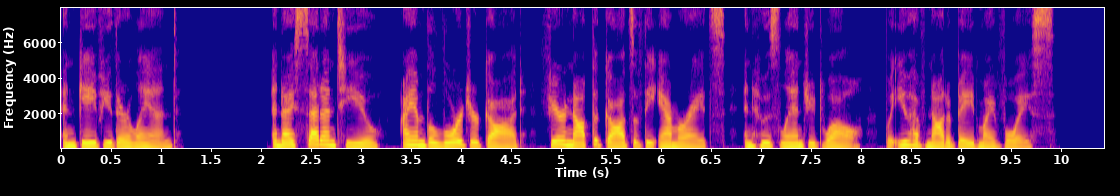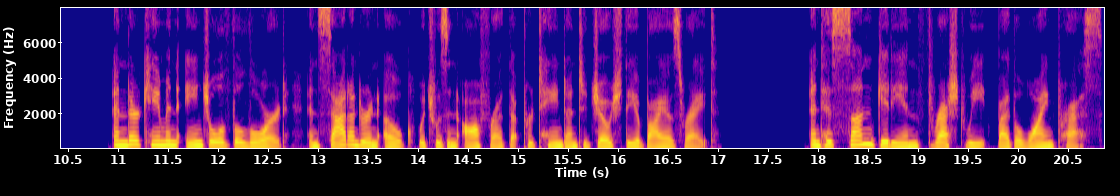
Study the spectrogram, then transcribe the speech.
and gave you their land. And I said unto you, I am the Lord your God, fear not the gods of the Amorites, in whose land you dwell, but you have not obeyed my voice. And there came an angel of the Lord, and sat under an oak which was in Ophrah that pertained unto Joash the Abiezrite. And his son Gideon threshed wheat by the winepress,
